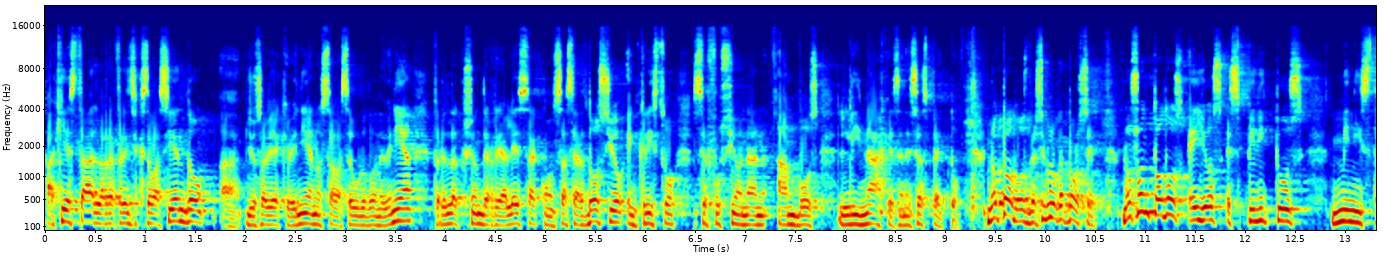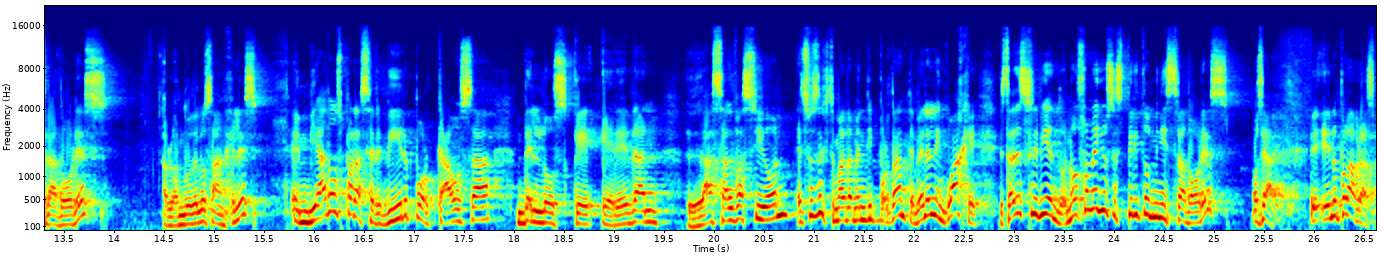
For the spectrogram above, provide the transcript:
aquí está la referencia que estaba haciendo, ah, yo sabía que venía, no estaba seguro dónde venía, pero es la cuestión de realeza con sacerdocio, en Cristo se fusionan ambos linajes en ese aspecto. No todos, versículo 14, no son todos ellos espíritus ministradores, hablando de los ángeles, enviados para servir por causa de los que heredan la salvación. Eso es extremadamente importante, ven el lenguaje, está describiendo, no son ellos espíritus ministradores, o sea, eh, en palabras,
